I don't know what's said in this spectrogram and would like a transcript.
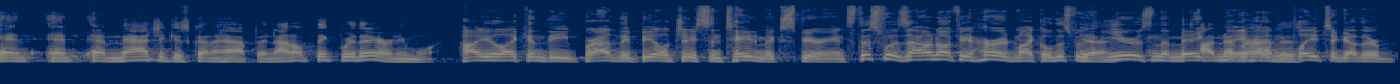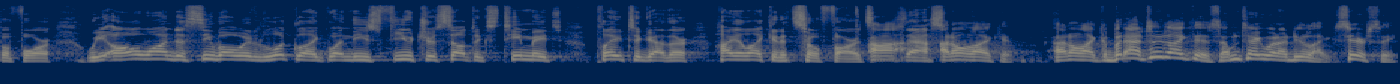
and, and, and magic is going to happen. I don't think we're there anymore. How are you liking the Bradley Beal, Jayson Tatum experience? This was, I don't know if you heard, Michael, this was yeah. years in the making. I've never they heard hadn't this. played together before. We all wanted to see what it would look like when these future Celtics teammates played together. How are you liking it so far? It's a uh, disaster. I don't like it. I don't like it. But I do like this. I'm going to tell you what I do like. Seriously.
